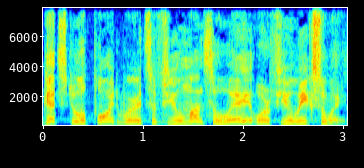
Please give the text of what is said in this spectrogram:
gets to a point where it's a few months away or a few weeks away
